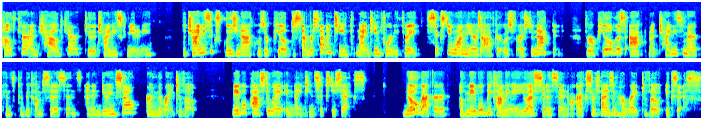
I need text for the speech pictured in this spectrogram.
healthcare and childcare to the Chinese community. The Chinese Exclusion Act was repealed December 17, 1943, 61 years after it was first enacted. The repeal of this act meant Chinese Americans could become citizens and, in doing so, earn the right to vote. Mabel passed away in 1966. No record of Mabel becoming a U.S. citizen or exercising her right to vote exists.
